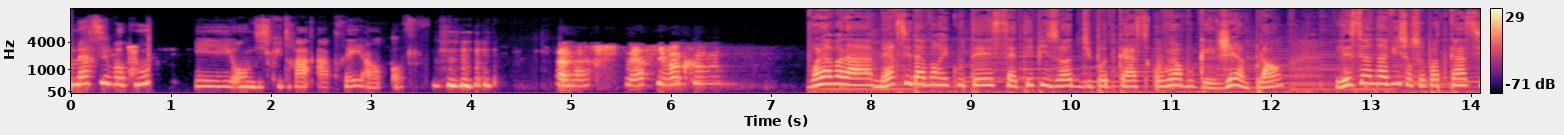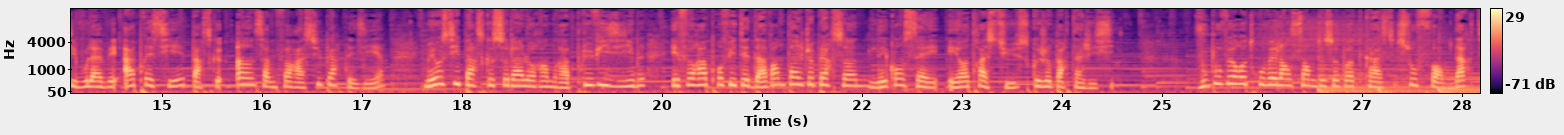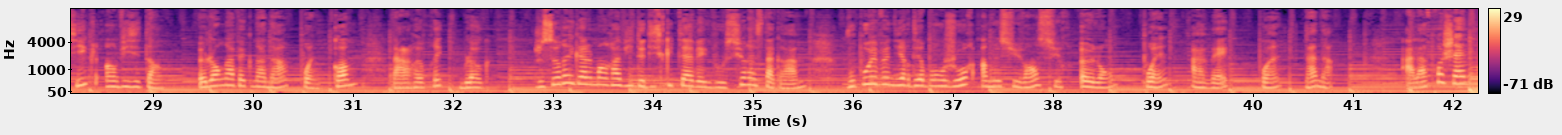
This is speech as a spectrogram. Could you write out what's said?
Merci beaucoup et on discutera après en off. ça marche. Merci beaucoup. Voilà, voilà. Merci d'avoir écouté cet épisode du podcast Overbooké. J'ai un plan. Laissez un avis sur ce podcast si vous l'avez apprécié parce que, un, ça me fera super plaisir, mais aussi parce que cela le rendra plus visible et fera profiter davantage de personnes les conseils et autres astuces que je partage ici. Vous pouvez retrouver l'ensemble de ce podcast sous forme d'articles en visitant elongavecnana.com dans la rubrique blog. Je serai également ravie de discuter avec vous sur Instagram. Vous pouvez venir dire bonjour en me suivant sur elong.avec.nana. À la prochaine!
